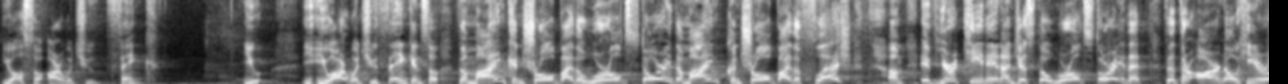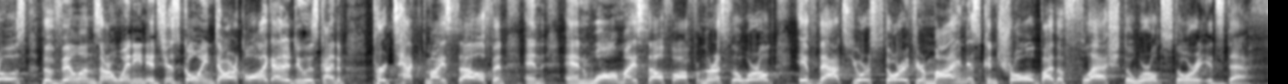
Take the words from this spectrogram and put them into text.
You also are what you think. You, you are what you think. And so the mind controlled by the world story, the mind controlled by the flesh, um, if you're keyed in on just the world story that, that there are no heroes, the villains are winning, it's just going dark, all I got to do is kind of protect myself and, and, and wall myself off from the rest of the world. If that's your story, if your mind is controlled by the flesh, the world story, it's death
